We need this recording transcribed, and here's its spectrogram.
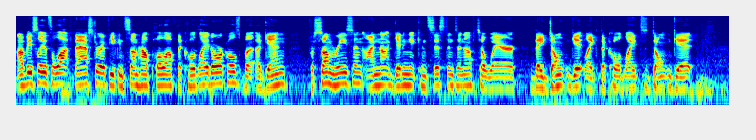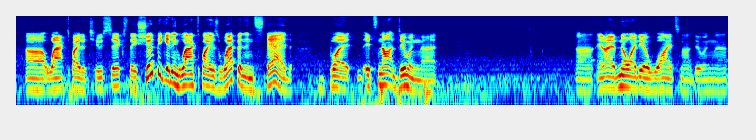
Obviously, it's a lot faster if you can somehow pull off the Coldlight Oracles, but again, for some reason, I'm not getting it consistent enough to where they don't get, like, the cold lights don't get uh, whacked by the 2-6. They should be getting whacked by his weapon instead, but it's not doing that. Uh, and I have no idea why it's not doing that.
